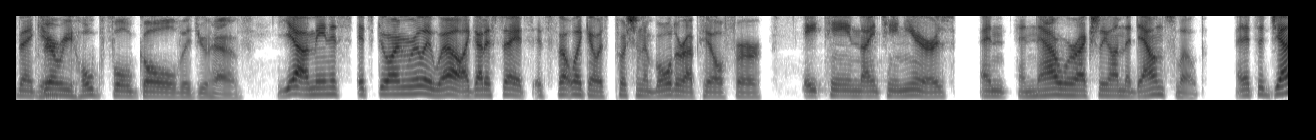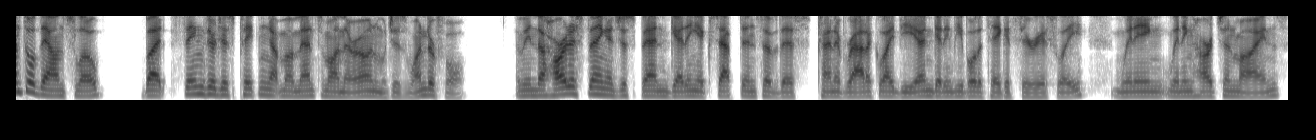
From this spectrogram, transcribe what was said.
Thank you. Very hopeful goal that you have. Yeah, I mean it's it's going really well. I got to say it's it's felt like I was pushing a boulder uphill for 18, 19 years and and now we're actually on the downslope. And it's a gentle downslope, but things are just picking up momentum on their own, which is wonderful. I mean, the hardest thing has just been getting acceptance of this kind of radical idea and getting people to take it seriously, winning winning hearts and minds.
